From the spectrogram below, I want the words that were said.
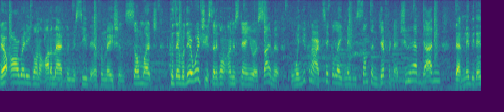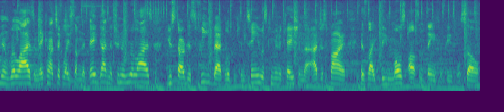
they're already going to automatically receive the information so much because they were there with you, so they're going to understand your assignment. But when you can articulate maybe something different that you have gotten that maybe they didn't realize, and they can articulate something that they've gotten that you didn't realize, you start this feedback loop and continuous communication that I just find is like the most awesome thing for people. So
